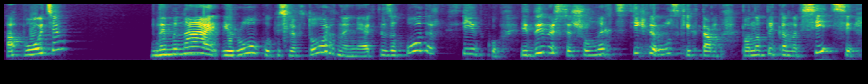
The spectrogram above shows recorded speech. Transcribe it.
а потім не минає і року після вторгнення, як ти заходиш в сітку і дивишся, що у них стільки русських там понатикано в сітці,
